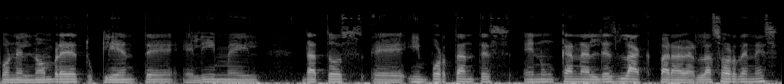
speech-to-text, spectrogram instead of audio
con el nombre de tu cliente, el email, datos eh, importantes en un canal de Slack para ver las órdenes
